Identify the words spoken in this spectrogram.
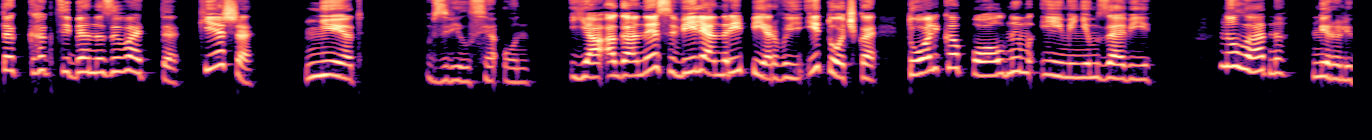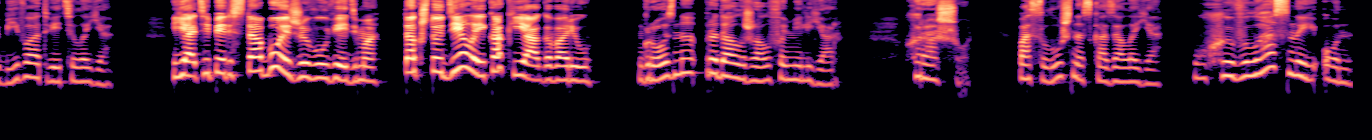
Так как тебя называть-то? Кеша?» «Нет!» — взвился он. «Я Аганес Вилли Анри Первый и точка. Только полным именем зови». «Ну ладно», — миролюбиво ответила я. «Я теперь с тобой живу, ведьма, так что делай, как я говорю», — грозно продолжал фамильяр. «Хорошо», Послушно сказала я. Ух, и властный он!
